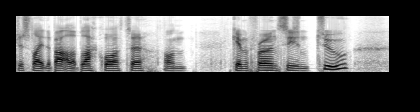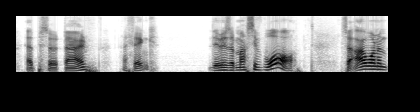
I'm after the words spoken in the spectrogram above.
just like the Battle of Blackwater on Game of Thrones season two, episode nine, I think, there was a massive war. So I want to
